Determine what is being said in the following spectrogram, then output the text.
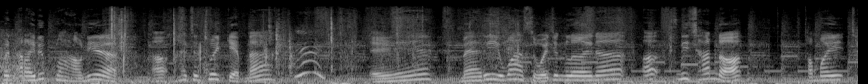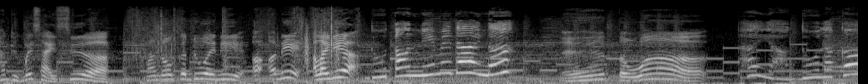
เป็นอะไรหรือเปล่าเนี่ยเออให้ฉันช่วยเก็บนะเอ๊ะแมรี่ว่าสวยจังเลยนะ เออนี่ฉันเหรอทำไมฉันถึงไม่ใส่เสื้อพาโนก็ด้วยนี่เอออันนี้อะไรเนี่ย ดูตอนนี้ไม่ได้นะ เอ๊ะแต่ว่า ถ้าอยากดูแล้วก็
